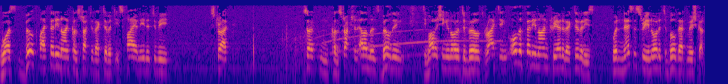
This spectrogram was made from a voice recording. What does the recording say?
was built by 39 constructive activities. Fire needed to be struck, certain construction elements, building, demolishing in order to build, writing, all the 39 creative activities were necessary in order to build that Mishkan.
